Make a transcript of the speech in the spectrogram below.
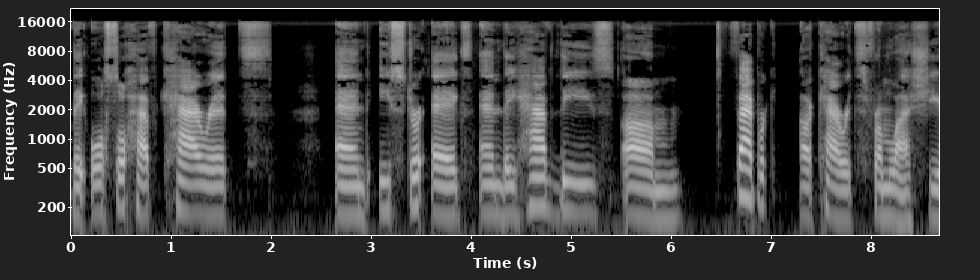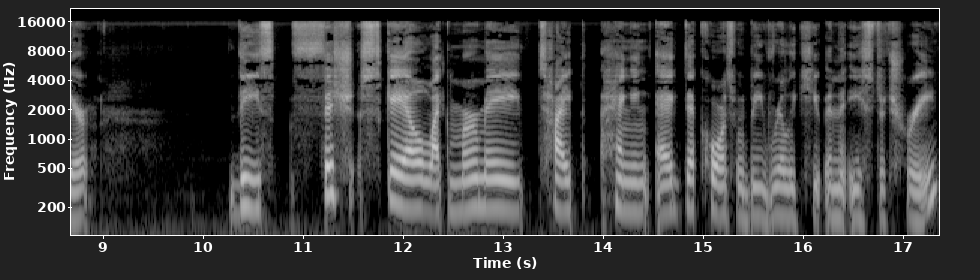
They also have carrots and Easter eggs. And they have these um, fabric uh, carrots from last year. These fish scale, like mermaid type hanging egg decors would be really cute in the Easter tree.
